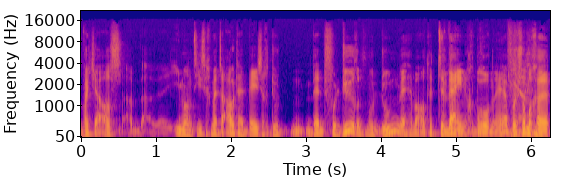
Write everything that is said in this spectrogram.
wat je als iemand die zich met de oudheid bezig doet, bent voortdurend moet doen. We hebben altijd te weinig bronnen. Hè. Voor Ja. sommige,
